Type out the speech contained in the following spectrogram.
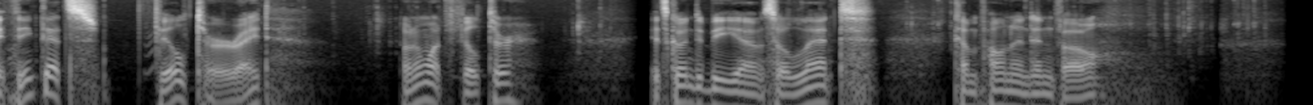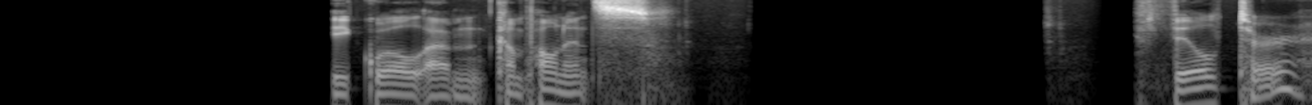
I think that's filter, right? Don't know what filter? It's going to be, um, so let component info equal um, components filter.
